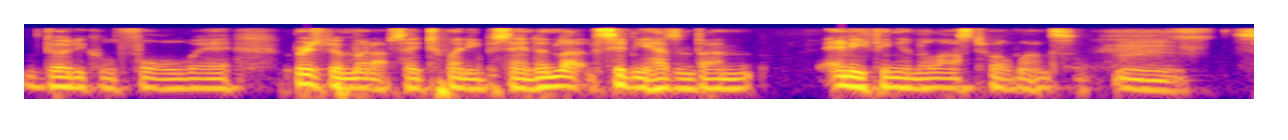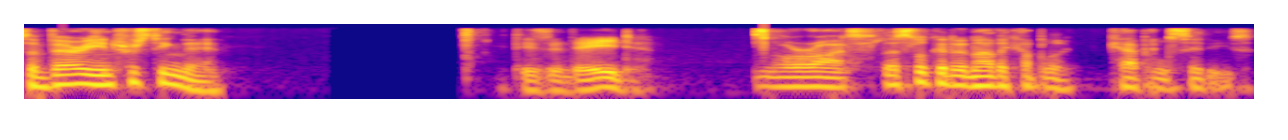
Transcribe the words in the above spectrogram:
vertical fall where Brisbane went up, say, 20%, and Sydney hasn't done anything in the last 12 months. Mm. So, very interesting there. It is indeed. All right, let's look at another couple of capital cities.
